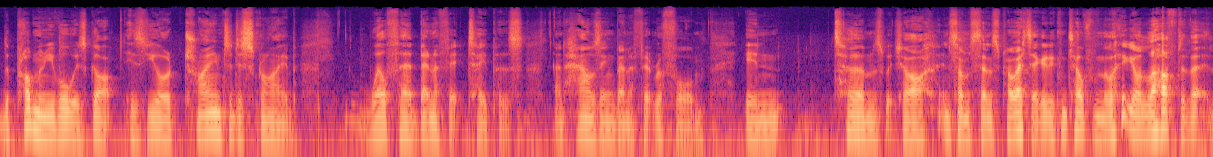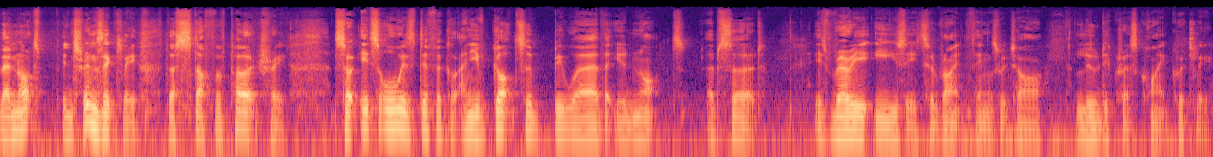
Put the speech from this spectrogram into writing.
the problem you've always got is you're trying to describe welfare benefit tapers and housing benefit reform in terms which are, in some sense, poetic. And you can tell from the way your laughter that they're not intrinsically the stuff of poetry. So it's always difficult, and you've got to beware that you're not absurd. It's very easy to write things which are ludicrous quite quickly.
